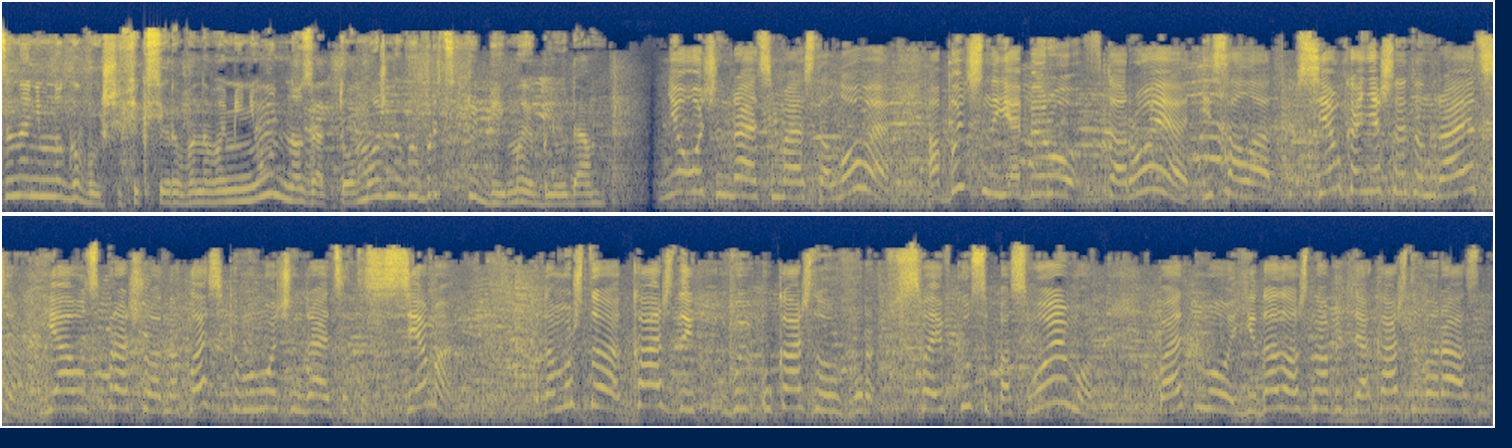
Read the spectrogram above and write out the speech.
Цена немного выше фиксированного меню, но зато можно выбрать любимые блюда. Мне очень нравится моя столовая. Обычно я беру второе и салат. Всем, конечно, это нравится. Я вот спрашиваю одноклассников, им очень нравится эта система, потому что каждый, у каждого свои вкусы по-своему, поэтому еда должна быть для каждого разной.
